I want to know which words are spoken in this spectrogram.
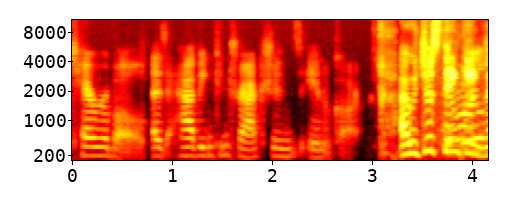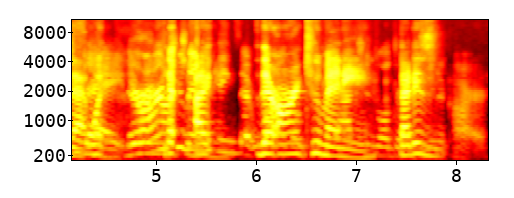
terrible as having contractions in a car. I was just There thinking that when, there There are aren't not too too many many. things that There aren't too many. contractions while That driving is in a car.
